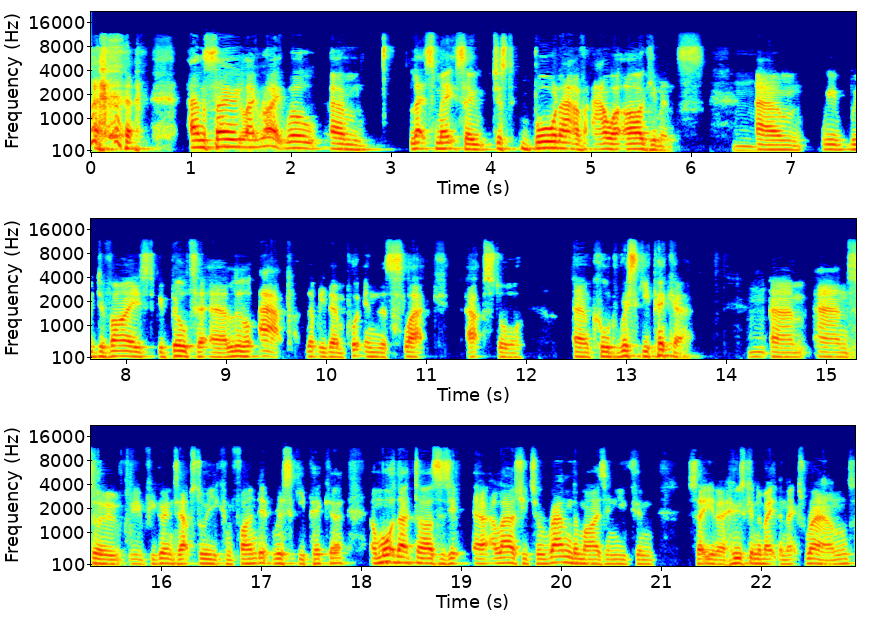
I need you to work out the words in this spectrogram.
and so, like, right, well, um, let's make so just born out of our arguments. Mm. Um, we we devised, we built a, a, little app that we then put in the Slack app store um, called Risky Picker. Mm. Um, and so if you go into App Store, you can find it, Risky Picker. And what that does is it uh, allows you to randomize and you can say, you know, who's going to make the next round,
